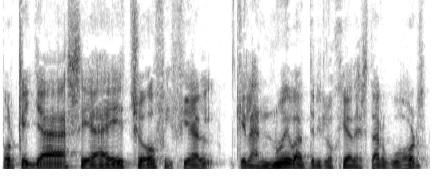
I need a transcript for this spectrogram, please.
porque ya se ha hecho oficial que la nueva trilogía de Star Wars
